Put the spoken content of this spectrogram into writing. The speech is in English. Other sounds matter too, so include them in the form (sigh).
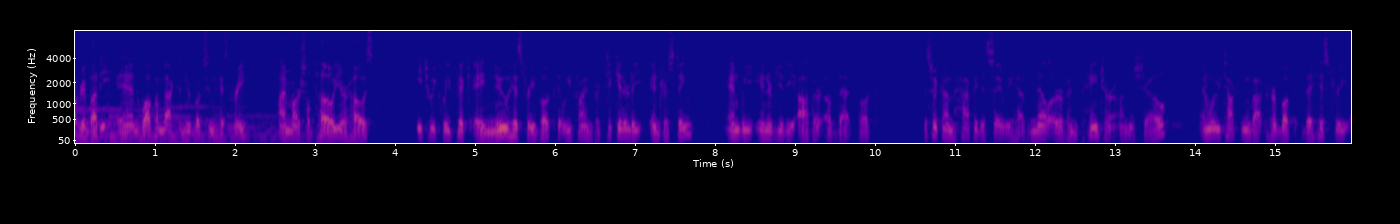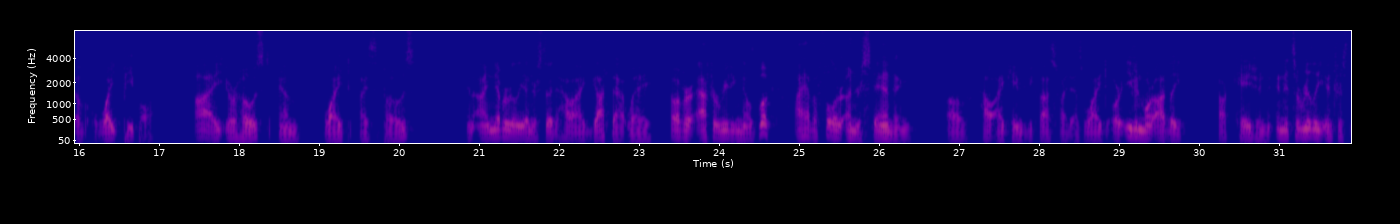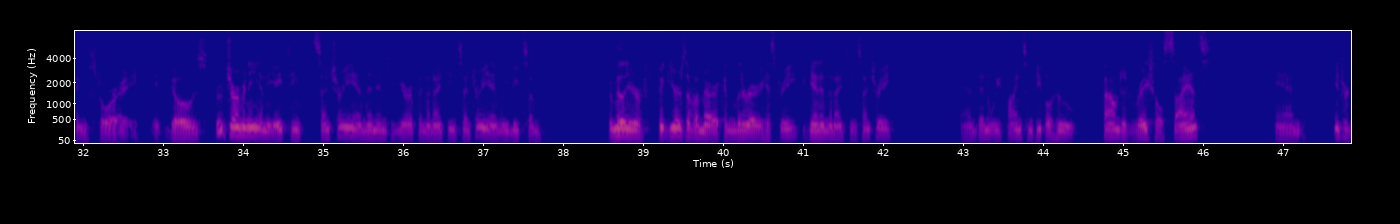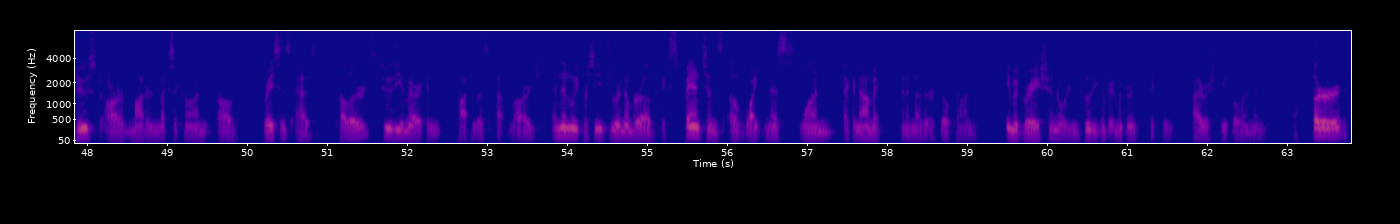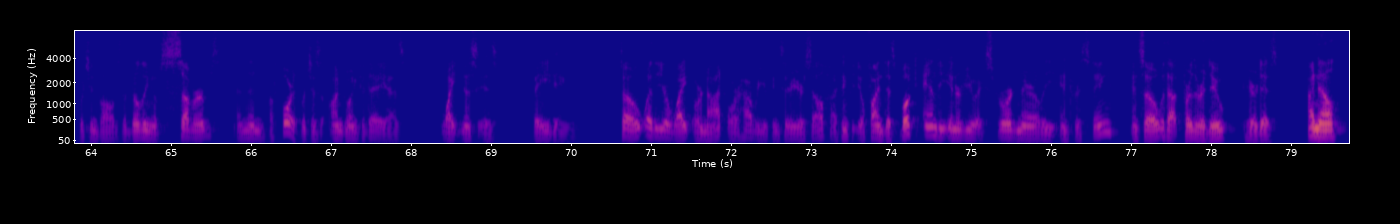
everybody, and welcome back to New Books in History. I'm Marshall Poe, your host. Each week we pick a new history book that we find particularly interesting, and we interview the author of that book. This week I'm happy to say we have Nell Irvin Painter on the show, and we'll be talking about her book, The History of White People. I, your host, am white, I suppose, and I never really understood how I got that way. However, after reading Nell's book, I have a fuller understanding of how I came to be classified as white, or even more oddly, Caucasian. And it's a really interesting story. It goes through Germany in the 18th century and then into Europe in the 19th century, and we meet some familiar figures of American literary history again in the 19th century. And then we find some people who founded racial science and introduced our modern lexicon of races as colors to the American populace at large. And then we proceed through a number of expansions of whiteness, one economic and another built on immigration or including of immigrants, particularly Irish people, and then a third, which involves the building of suburbs, and then a fourth, which is ongoing today as whiteness is fading. So, whether you're white or not, or however you consider yourself, I think that you'll find this book and the interview extraordinarily interesting. And so, without further ado, here it is. Hi, Nell.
